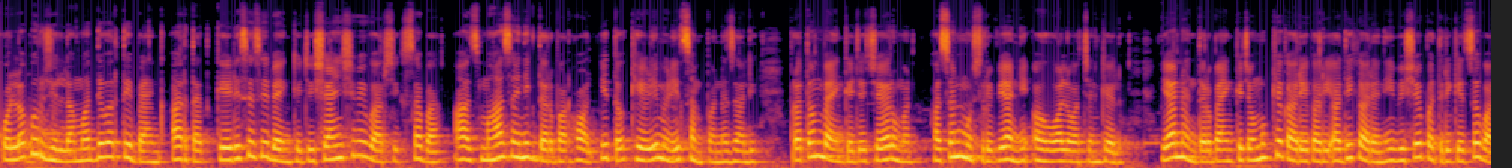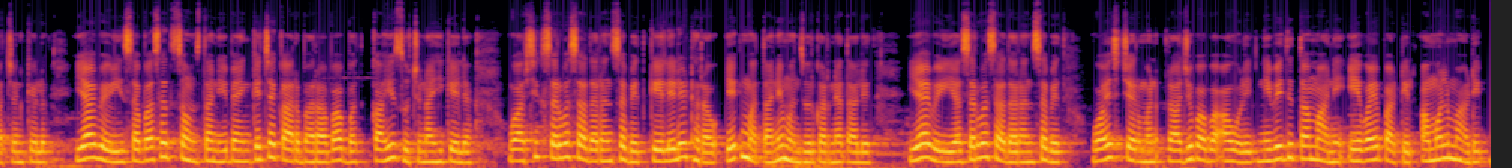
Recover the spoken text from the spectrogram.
कोल्हापूर जिल्हा मध्यवर्ती बँक अर्थात के डी सी सी बँकेची शहाऐंशीवी वार्षिक सभा आज महासैनिक दरबार हॉल इथं खेळीमेळीत संपन्न झाली. प्रथम बँकेचे चेअरमन हसन मुश्रीफ यांनी अहवाल वाचन केलं. यानंतर बँकेच्या मुख्य कार्यकारी अधिकाऱ्यांनी विषयपत्रिकेचं वाचन केलं. यावेळी सभासद संस्थांनी बँकेच्या कारभाराबाबत काही सूचनाही केल्या. वार्षिक सर्वसाधारण सभेत केलेले ठराव एकमताने मंजूर करण्यात आले यावेळी या सर्वसाधारण सभेत vice chairman Rajubaba Awale Nivedita Mane A Y Patil Amal Mahadik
